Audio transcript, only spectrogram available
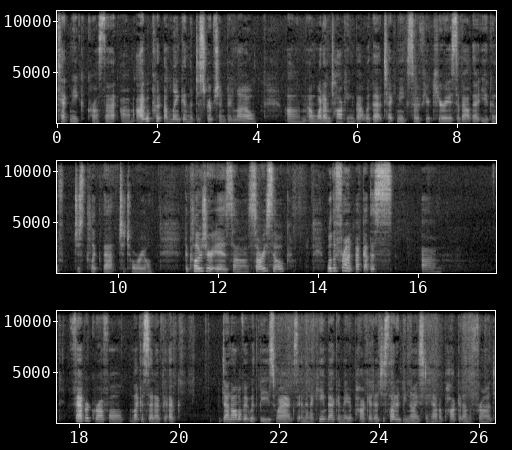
technique across that. Um, I will put a link in the description below um, on what I'm talking about with that technique. So if you're curious about that, you can just click that tutorial. The closure is uh, Sari Silk. Well, the front, I've got this um, fabric ruffle. Like I said, I've, I've done all of it with beeswax, and then I came back and made a pocket. I just thought it'd be nice to have a pocket on the front,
